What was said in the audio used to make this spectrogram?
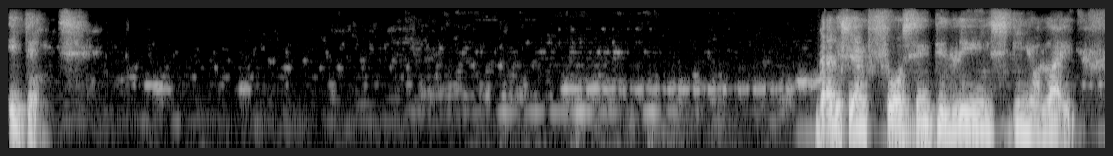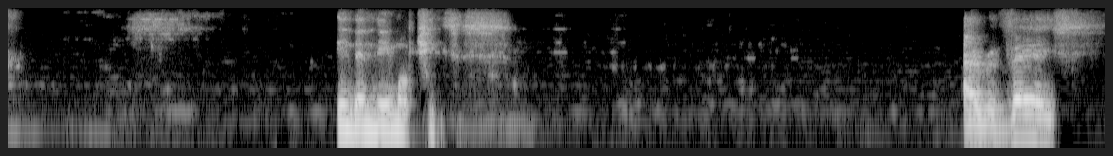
agent. That is enforcing delays in your life. In the name of Jesus. I reverse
